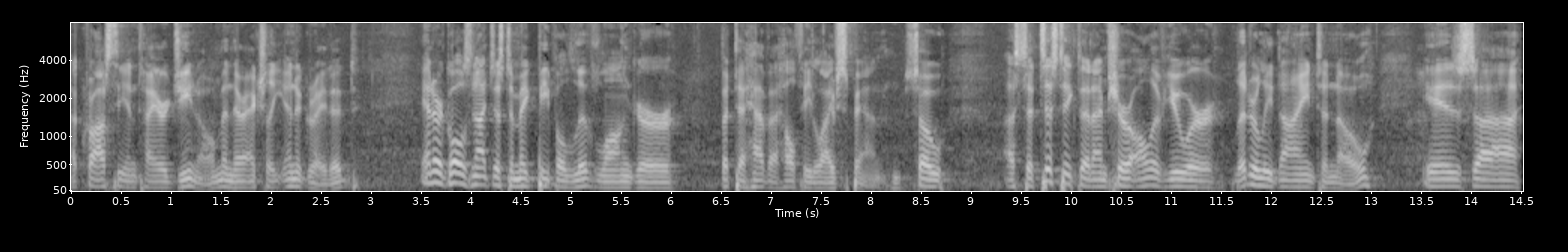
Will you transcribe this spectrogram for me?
across the entire genome, and they're actually integrated. And our goal is not just to make people live longer, but to have a healthy lifespan. So, a statistic that I'm sure all of you are literally dying to know is uh,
